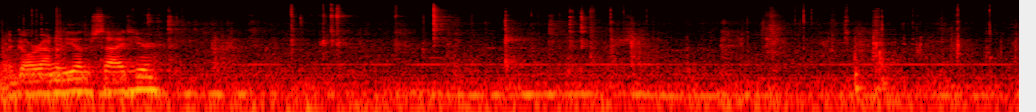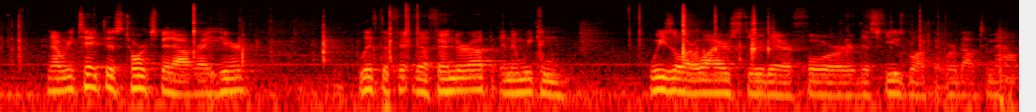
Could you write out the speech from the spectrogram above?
gonna go around to the other side here. Now we take this Torx bit out right here, lift the, the fender up, and then we can weasel our wires through there for this fuse block that we're about to mount.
